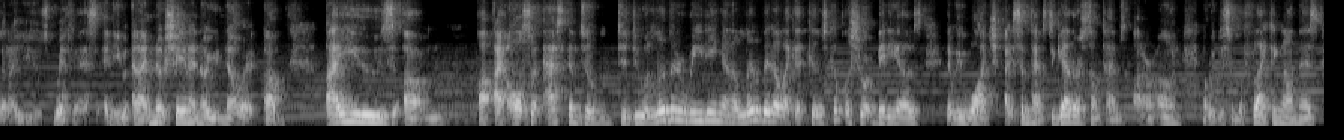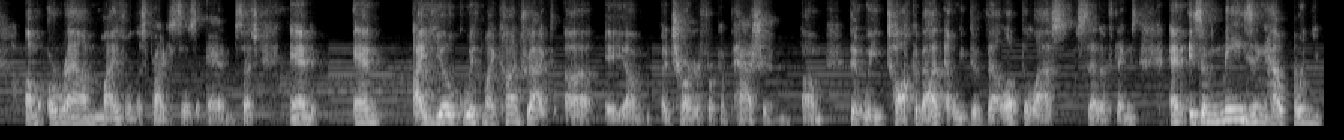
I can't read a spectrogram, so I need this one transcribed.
that I use with this, and you and I know Shane, I know you know it. Um, I use. Um, I also ask them to to do a little bit of reading and a little bit of like a, there's a couple of short videos that we watch uh, sometimes together, sometimes on our own, and we do some reflecting on this um, around mindfulness practices and such. And and I yoke with my contract uh, a, um, a charter for compassion um, that we talk about and we develop the last set of things. And it's amazing how when you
